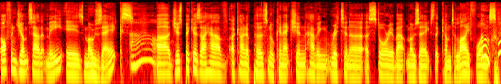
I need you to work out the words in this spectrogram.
often jumps out at me is mosaics. Oh. Uh, just because I have a kind of personal connection, having written a, a story about mosaics that come to life once, Oh,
